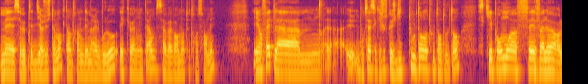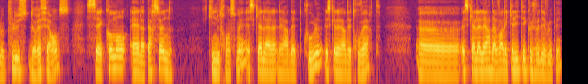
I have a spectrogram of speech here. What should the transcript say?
mais ça veut peut-être dire justement que tu es en train de démarrer le boulot et qu'à long terme, ça va vraiment te transformer. Et en fait, la, donc ça c'est quelque chose que je dis tout le temps, tout le temps, tout le temps. Ce qui est pour moi fait valeur le plus de référence, c'est comment est la personne qui nous transmet. Est-ce qu'elle a l'air d'être cool? Est-ce qu'elle a l'air d'être ouverte? Euh, Est-ce qu'elle a l'air d'avoir les qualités que je veux développer?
